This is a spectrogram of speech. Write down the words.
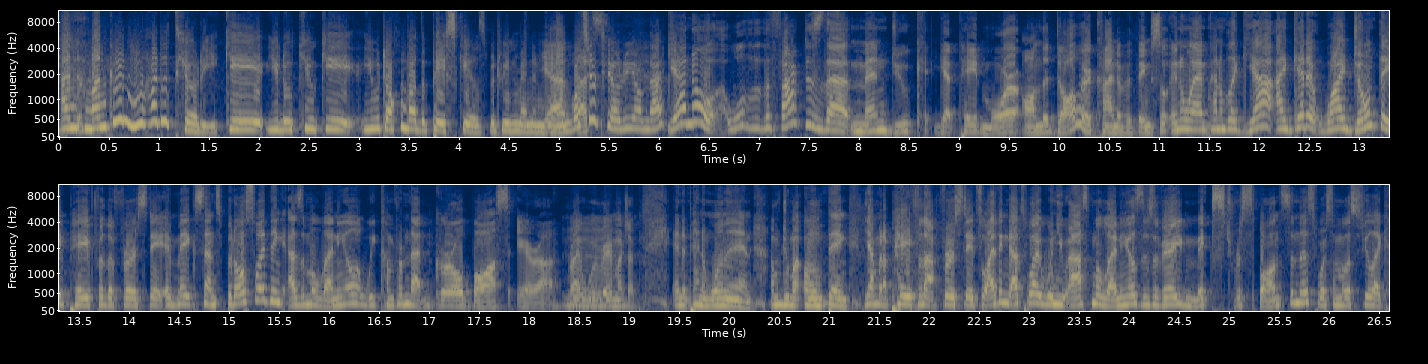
And Mankiran, you had a theory, ke, you know, QK, you were talking about the pay scales between men and yeah, women. What's your theory on that? Yeah, no. Well, the fact is that men do get paid more on the dollar, kind of a thing. So in a way, I'm kind of like, yeah, I get it. Why don't they pay for the first date? It makes sense. But also, I think as a millennial, we come from that girl boss era, right? Mm. We're very much like independent woman. I'm gonna do my own thing. Yeah, I'm gonna pay for that first date. So I think that's why when you ask millennials, there's a very mixed response in this where some of us feel like,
